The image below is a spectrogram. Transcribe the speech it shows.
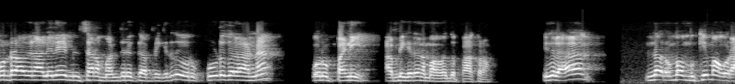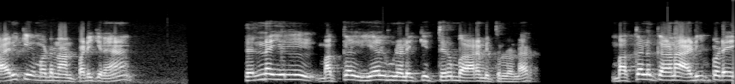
மூன்றாவது நாளிலே மின்சாரம் வந்திருக்கு அப்படிங்கிறது ஒரு கூடுதலான ஒரு பணி அப்படிங்கிறத நம்ம வந்து பார்க்குறோம். இதில் இன்னும் ரொம்ப முக்கியமாக ஒரு அறிக்கையை மட்டும் நான் படிக்கிறேன். சென்னையில் மக்கள் இயல்பு நிலைக்கு திரும்ப ஆரம்பித்துள்ளனர். மக்களுக்கான அடிப்படை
